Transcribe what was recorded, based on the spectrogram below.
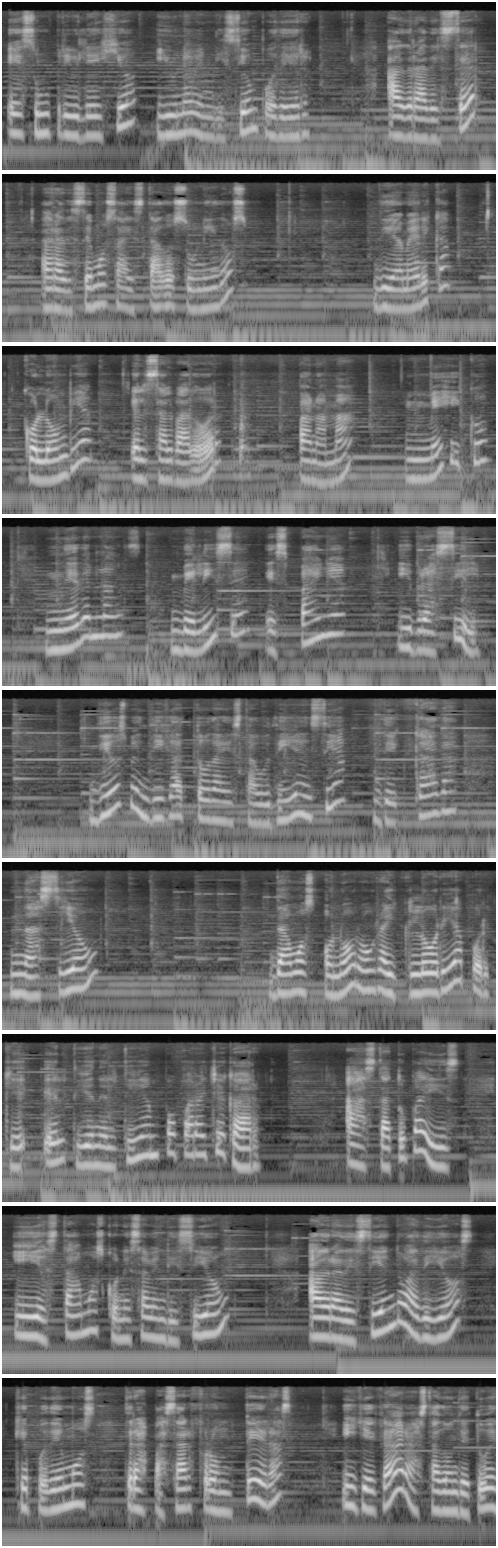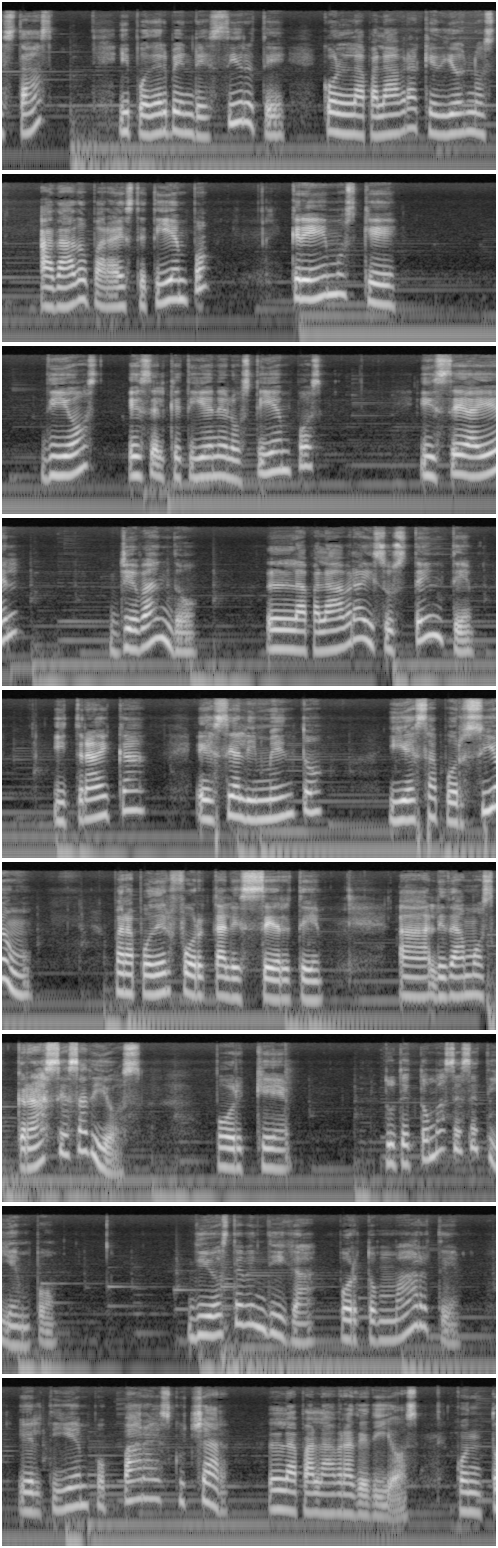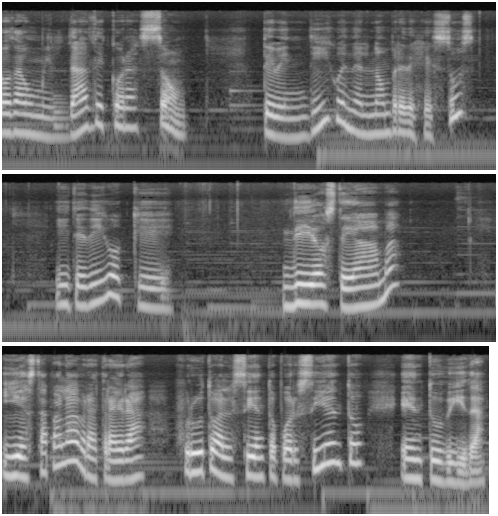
Es un privilegio y una bendición poder agradecer. Agradecemos a Estados Unidos de América, Colombia, El Salvador, Panamá, México, Netherlands, Belice, España, y Brasil. Dios bendiga toda esta audiencia de cada nación. Damos honor, honra y gloria porque Él tiene el tiempo para llegar hasta tu país y estamos con esa bendición agradeciendo a Dios que podemos traspasar fronteras y llegar hasta donde tú estás y poder bendecirte con la palabra que Dios nos ha dado para este tiempo, creemos que Dios es el que tiene los tiempos y sea Él llevando la palabra y sustente y traiga ese alimento y esa porción para poder fortalecerte. Ah, le damos gracias a Dios porque tú te tomas ese tiempo. Dios te bendiga por tomarte el tiempo para escuchar la palabra de Dios con toda humildad de corazón. Te bendigo en el nombre de Jesús y te digo que Dios te ama y esta palabra traerá fruto al ciento por ciento en tu vida.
